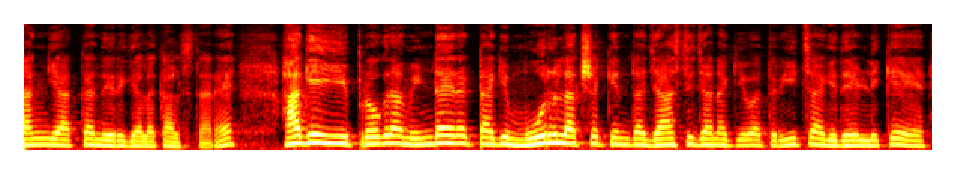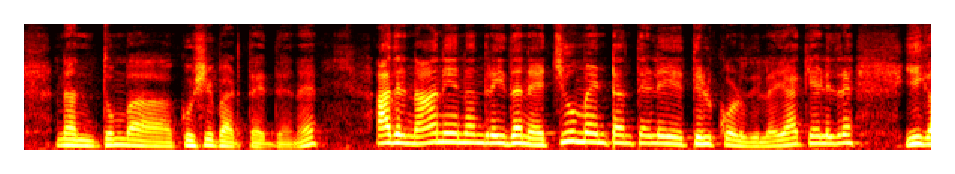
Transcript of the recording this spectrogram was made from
ತಂಗಿ ಅಕ್ಕಂದಿರಿಗೆಲ್ಲ ಕಲಿಸ್ತಾರೆ. ಹಾಗೆ ಈ ಪ್ರೋಗ್ರಾಮ್ ಇಂಡೈರೆಕ್ಟ್ ಆಗಿ ಮೂರು ಲಕ್ಷಕ್ಕಿಂತ ಜಾಸ್ತಿ ಜನಕ್ಕೆ ಇವತ್ತು ರೀಚ್ ಆಗಿದೆ ಹೇಳಲಿಕ್ಕೆ ನಾನು ತುಂಬಾ ಖುಷಿ ಪಡ್ತಾ ಇದ್ದೇನೆ. ಆದ್ರೆ ನಾನೇನಂದ್ರೆ ಇದನ್ನ ಅಚೀವ್ಮೆಂಟ್ ಅಂತೇಳಿ ತಿಳ್ಕೊಳ್ಳೋದಿಲ್ಲ. ಯಾಕೆ ಹೇಳಿದ್ರೆ ಈಗ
